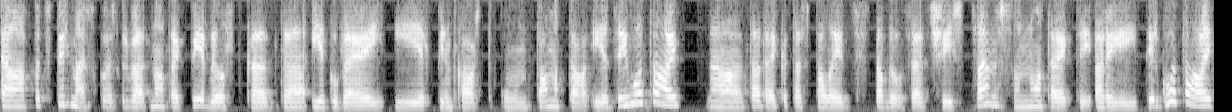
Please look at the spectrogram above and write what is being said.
Pats pirmais, ko es gribētu noteikti piebilst, kad uh, ieguvēji ir pirmkārt un pamatā iedzīvotāji. Uh, tādēļ, ka tas palīdz stabilizēt šīs cenas, un noteikti arī tirgotāji,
